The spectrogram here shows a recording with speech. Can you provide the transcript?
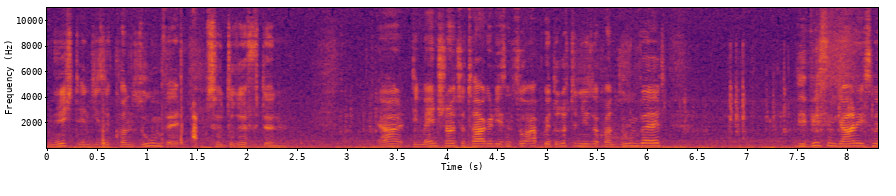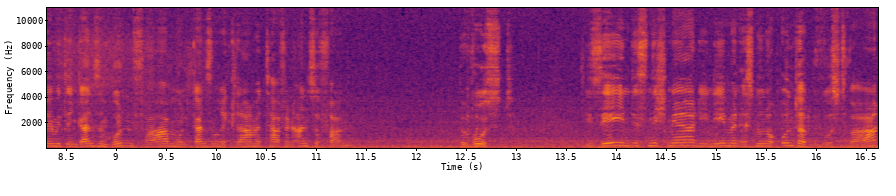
nicht in diese Konsumwelt abzudriften. Ja, die Menschen heutzutage, die sind so abgedriftet in dieser Konsumwelt, die wissen gar nichts mehr mit den ganzen bunten Farben und ganzen Reklametafeln anzufangen. Bewusst. Die sehen das nicht mehr, die nehmen es nur noch unterbewusst wahr.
